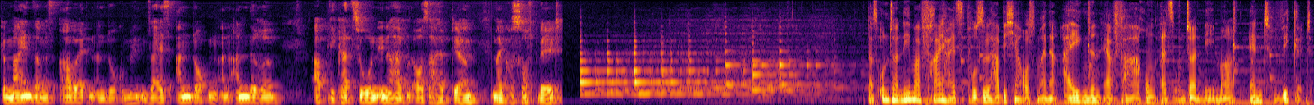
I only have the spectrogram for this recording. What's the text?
gemeinsames Arbeiten an Dokumenten, sei es Andocken an andere Applikationen innerhalb und außerhalb der Microsoft-Welt. Das Unternehmerfreiheitspuzzle habe ich ja aus meiner eigenen Erfahrung als Unternehmer entwickelt.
